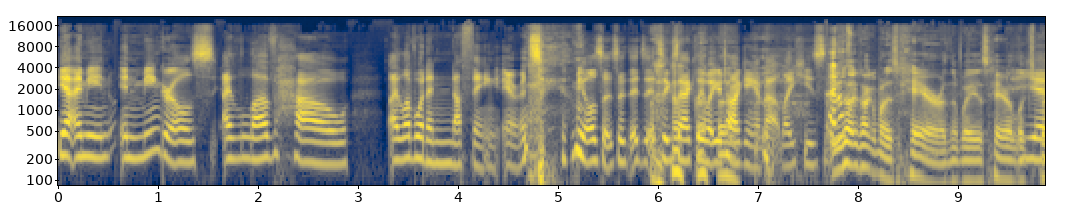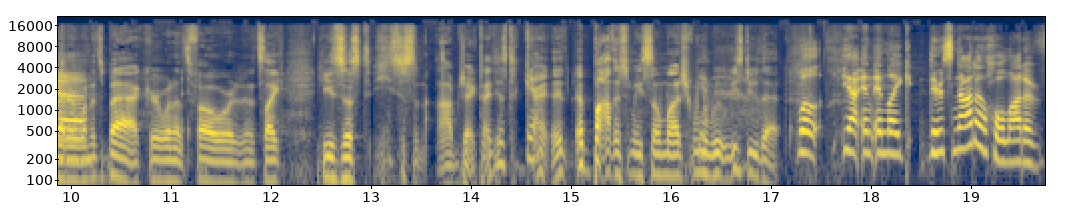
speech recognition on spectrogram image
Yeah, I mean, in Mean Girls, I love how I love what a nothing Aaron Samuels is. It's, it's exactly what you're talking about. Like he's He's talking talking about his hair and the way his hair looks better when it's back or when it's forward, and it's like he's just he's just an object. I just Yeah. it, it bothers me so much when Yeah. movies do that. Well, yeah, and, and like there's not a whole lot of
